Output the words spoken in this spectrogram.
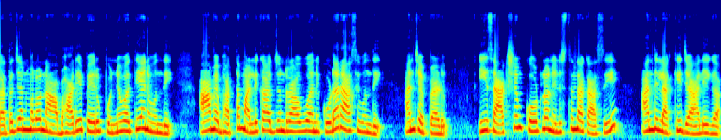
గత జన్మలో నా భార్య పేరు పుణ్యవతి అని ఉంది. ఆమె భర్త మల్లికార్జునరావు అని కూడా రాసి ఉంది అని చెప్పాడు. ఈ సాక్ష్యం కోర్టులో నిలుస్తుందా కాశీ? అంది లక్కీ జాలీగా.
